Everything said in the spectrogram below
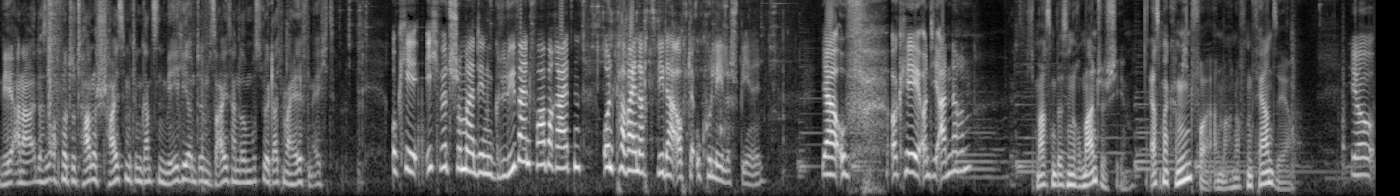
Nee, Anna, das ist auch eine totale Scheiße mit dem ganzen Mehl hier und dem Seitan. Da musst du mir gleich mal helfen, echt. Okay, ich würde schon mal den Glühwein vorbereiten und ein paar Weihnachtslieder auf der Ukulele spielen. Ja, uff. Okay, und die anderen? Ich mach's ein bisschen romantisch hier. Erstmal Kaminfeuer anmachen auf dem Fernseher. Jo,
